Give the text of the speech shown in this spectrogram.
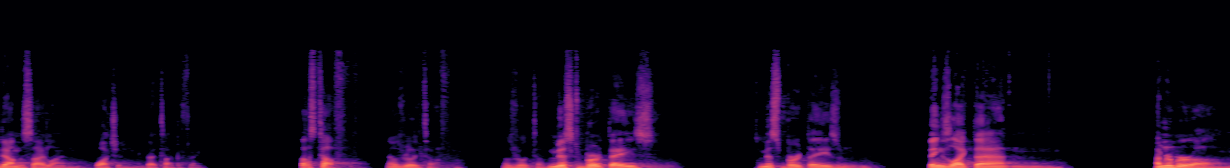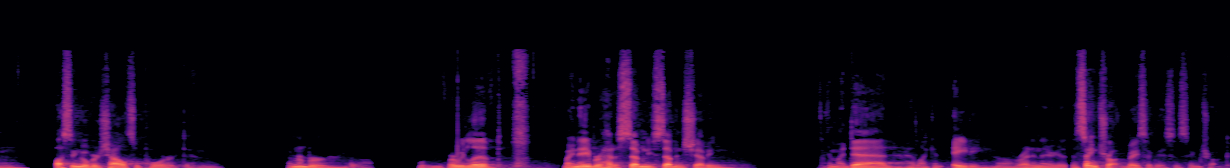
down the sideline watching that type of thing. That was tough. That was really tough. That was really tough. Missed birthdays, missed birthdays, and things like that. And I remember um, fussing over child support, and I remember uh, where we lived my neighbor had a 77 Chevy, and my dad had like an 80 uh, right in there. The same truck, basically, it's the same truck.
